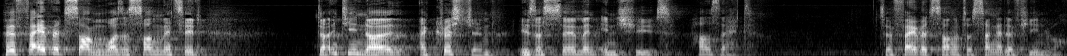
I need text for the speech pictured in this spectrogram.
Her favorite song was a song that said, Don't you know a Christian is a sermon in shoes? How's that? It's her favorite song. It was sung at her funeral.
